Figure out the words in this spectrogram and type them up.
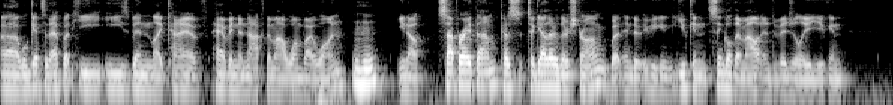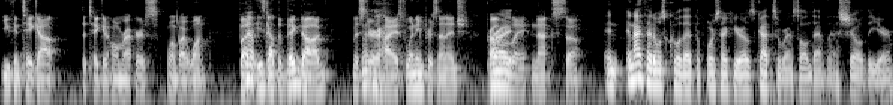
Uh, we'll get to that, but he he's been like kind of having to knock them out one by one. Mm-hmm. You know, separate them because together they're strong, but indi- if you can you can single them out individually, you can you can take out the take it home wreckers one by one. But Yep. he's got the big dog, Mister Highest Winning Percentage, probably next. So And and I thought it was cool that the Four Star Heroes got to wrestle on that last show of the year.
